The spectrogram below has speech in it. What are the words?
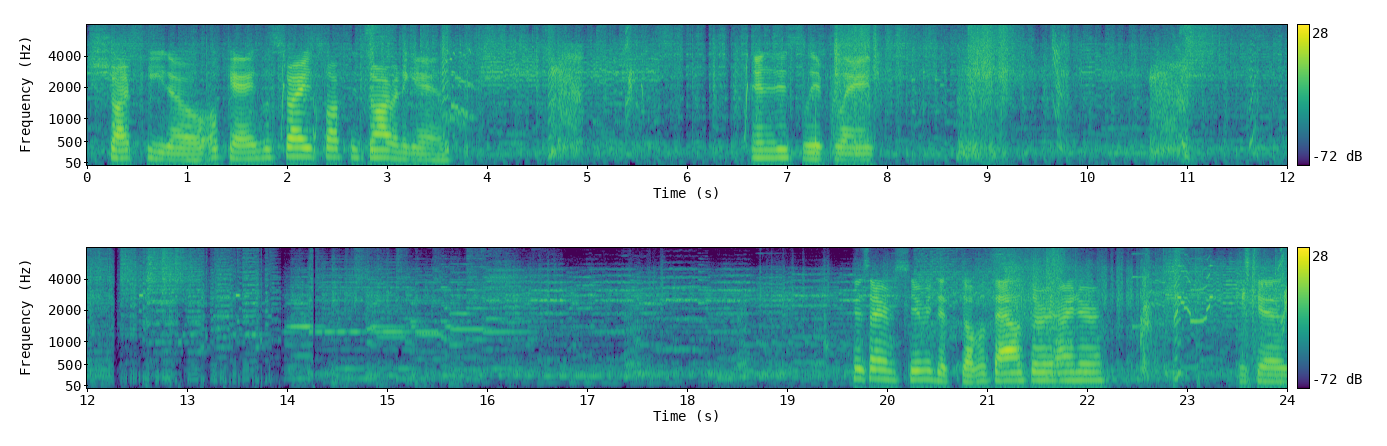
Sharpedo. Okay, let's try to swap to Darwin again. And this Sleep Blade. Because I'm assuming that double Bowser either. Because...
